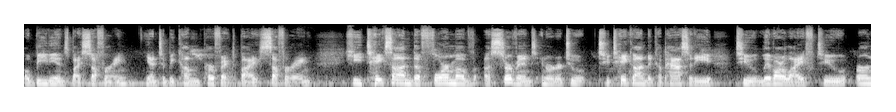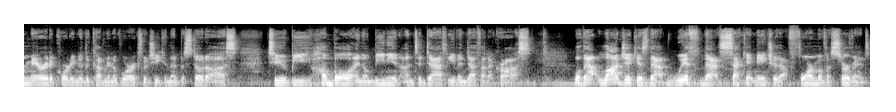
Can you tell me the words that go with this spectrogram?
obedience by suffering. He had to become perfect by suffering. He takes on the form of a servant in order to to take on the capacity to live our life, to earn merit according to the covenant of works, which he can then bestow to us, to be humble and obedient unto death, even death on a cross. Well, that logic is that with that second nature, that form of a servant,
